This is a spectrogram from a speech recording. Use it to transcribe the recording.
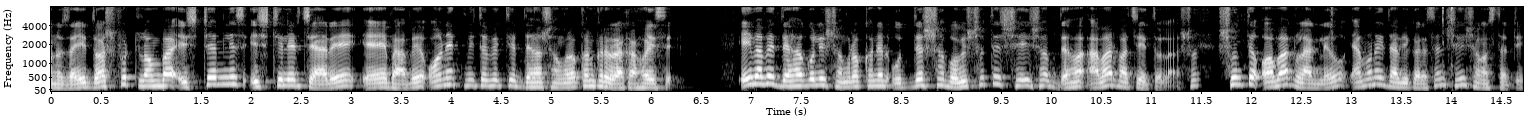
অনুযায়ী দশ ফুট লম্বা স্টেনলেস স্টিলের চেয়ারে এভাবে অনেক মৃত ব্যক্তির দেহ সংরক্ষণ করে রাখা হয়েছে। এইভাবে দেহগুলি সংরক্ষণের উদ্দেশ্য ভবিষ্যতে সেই সব দেহ আবার বাঁচিয়ে তোলা। শুনতে অবাক লাগলেও এমনই দাবি করেছেন সেই সংস্থাটি।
